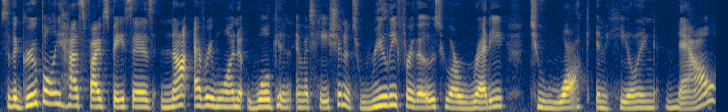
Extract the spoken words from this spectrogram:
So the group only has five spaces. Not everyone will get an invitation. It's really for those who are ready to walk in healing now.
